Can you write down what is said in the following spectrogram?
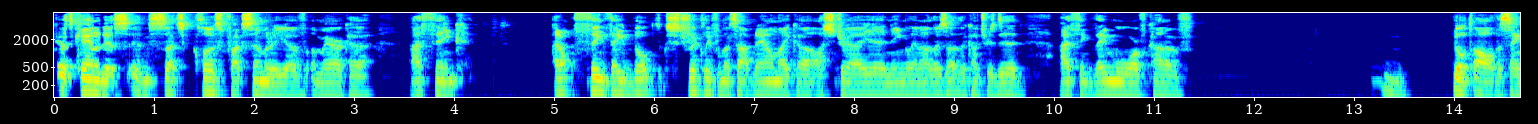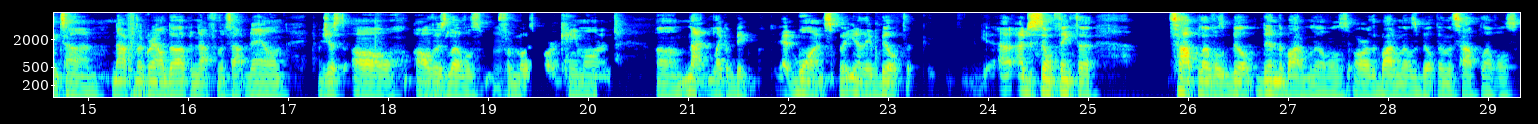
because canada is in such close proximity of america i think i don't think they built strictly from the top down like uh, australia and england and all those other countries did. I think they more of kind of built all at the same time not from the ground up and not from the top down just all all those levels mm-hmm. for the most part came on um, not like a big at once, but you know they built. I, I just don't think the top levels built then the bottom levels, or the bottom levels built then the top levels.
